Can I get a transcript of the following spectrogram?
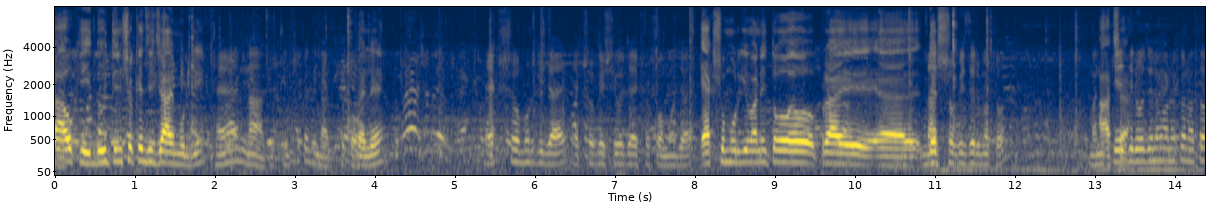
তাও কি দুই তিনশো কেজি যায় মুরগি? হ্যাঁ না তিনশো কেজি না তাহলে? একশো মুরগি যায় একশো বেশিও যায় একশো কমও যায়। একশো মুরগি মানে তো প্রায় দেড়শো। পিসের মতো। মানে আচ্ছা। কেজির ওজনে মনে করেন হয়তো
